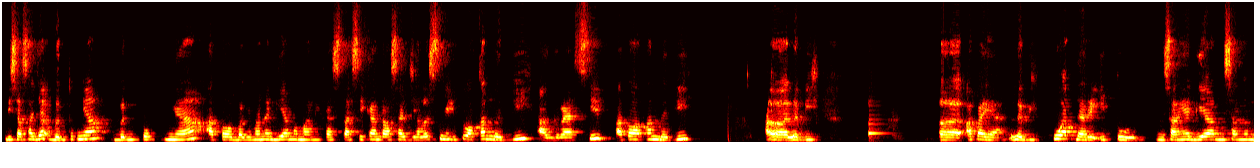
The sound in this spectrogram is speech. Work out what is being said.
bisa saja bentuknya bentuknya atau bagaimana dia memanifestasikan rasa jealousnya itu akan lebih agresif atau akan lebih uh, lebih uh, apa ya lebih kuat dari itu. Misalnya dia misalnya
